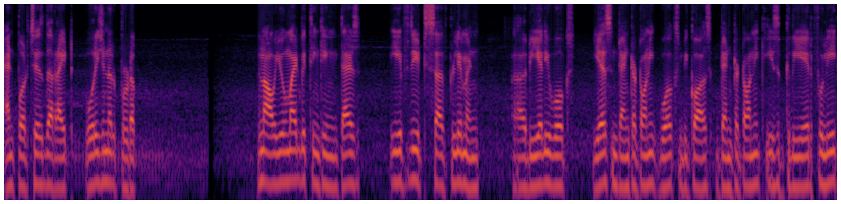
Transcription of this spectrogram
and purchase the right original product. Now you might be thinking that if the supplement uh, really works, yes, Dentatonic works because Dentatonic is a carefully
